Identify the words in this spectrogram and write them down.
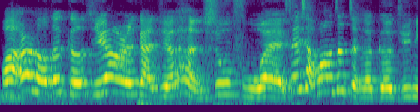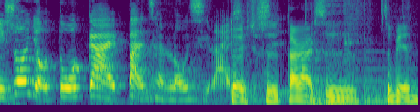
哇，二楼的格局让人感觉很舒服哎，所以小胖这整个格局，你说有多盖半层楼起来？对，就是大概是这边，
